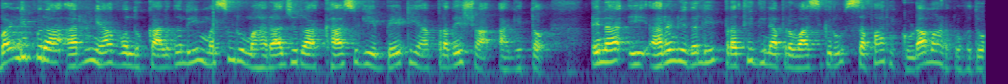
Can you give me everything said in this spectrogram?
ಬಂಡೀಪುರ ಅರಣ್ಯ ಒಂದು ಕಾಲದಲ್ಲಿ ಮೈಸೂರು ಮಹಾರಾಜರ ಖಾಸಗಿ ಭೇಟಿಯ ಪ್ರದೇಶ ಆಗಿತ್ತು. ಇನ್ನು ಈ ಅರಣ್ಯದಲ್ಲಿ ಪ್ರತಿದಿನ ಪ್ರವಾಸಿಗರು ಸಫಾರಿ ಕೂಡ ಮಾಡಬಹುದು.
